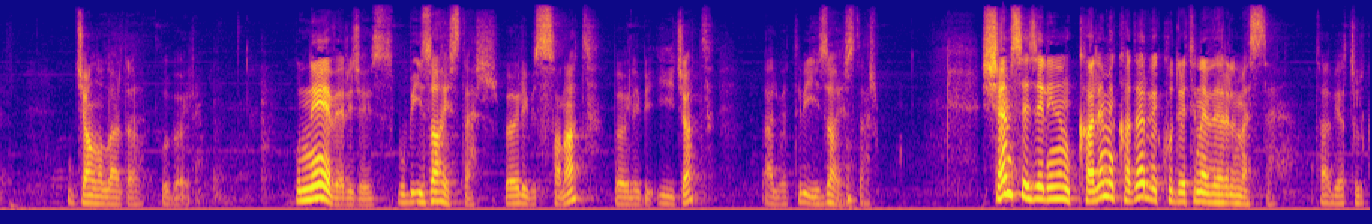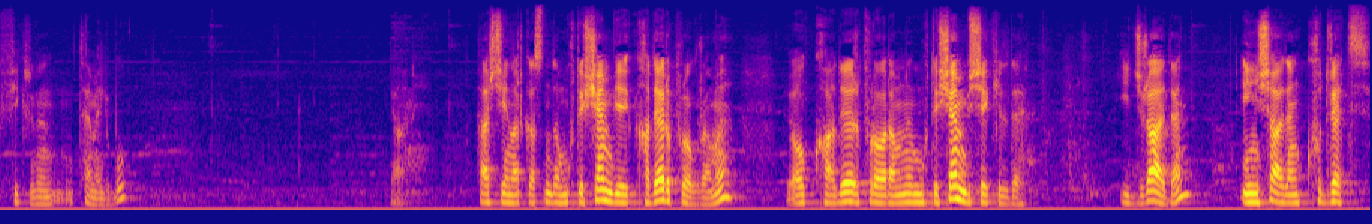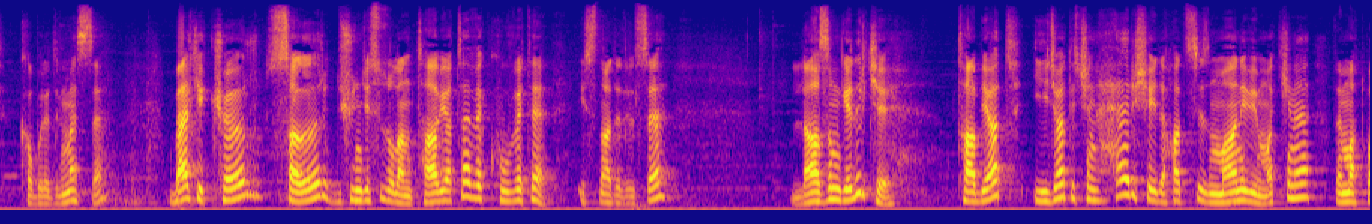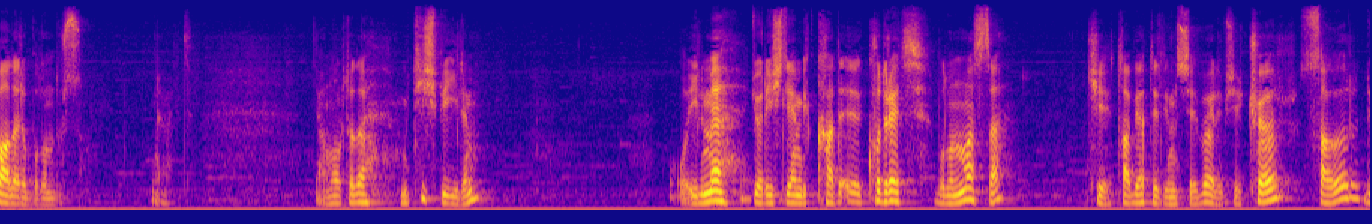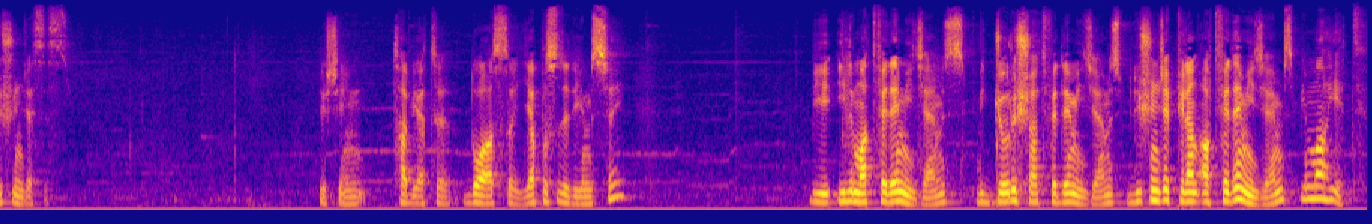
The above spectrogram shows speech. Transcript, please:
canlılarda bu böyle. Bu neye vereceğiz? Bu bir izah ister. Böyle bir sanat, böyle bir icat elbette bir izah ister. Şems ezeliğinin kalemi kader ve kudretine verilmezse, tabiatçılık fikrinin temeli bu. Yani her şeyin arkasında muhteşem bir kader programı ve o kader programını muhteşem bir şekilde icra eden, inşa eden kudret kabul edilmezse, belki kör, sağır, düşüncesiz olan tabiata ve kuvvete isnat edilse, lazım gelir ki tabiat icat için her şeyde hadsiz manevi makine ve matbaaları bulundursun. Evet. Yani ortada müthiş bir ilim. O ilme göre işleyen bir kudret bulunmazsa ki tabiat dediğimiz şey böyle bir şey. Kör, sağır, düşüncesiz. Bir şeyin tabiatı, doğası, yapısı dediğimiz şey bir ilim atfedemeyeceğimiz, bir görüş atfedemeyeceğimiz, bir düşünce plan atfedemeyeceğimiz bir mahiyet.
